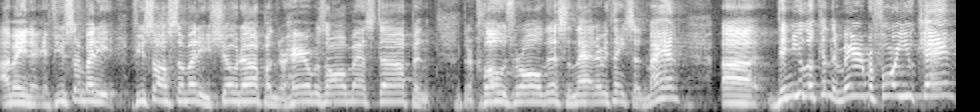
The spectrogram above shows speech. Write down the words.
I mean, if you somebody, if you saw somebody showed up and their hair was all messed up and their clothes were all this and that and everything, said, man, uh, didn't you look in the mirror before you came?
